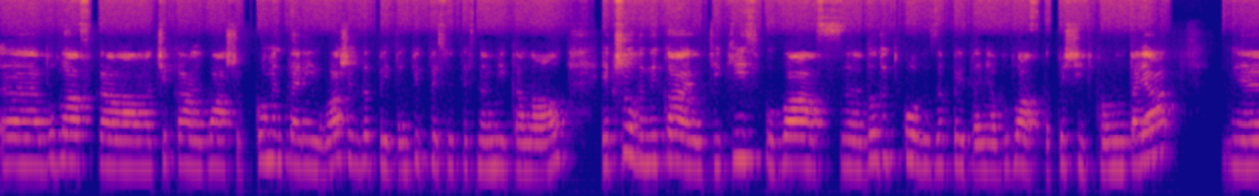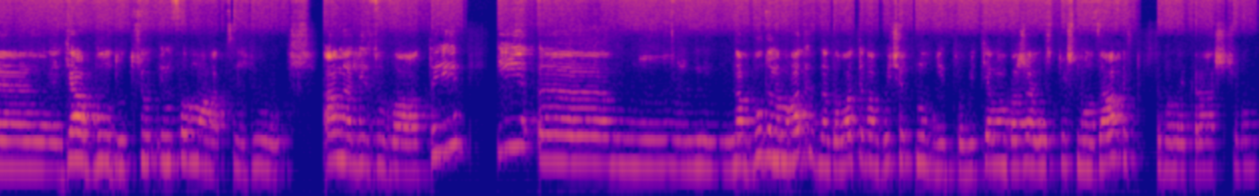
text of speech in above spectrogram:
Е, Будь ласка, чекаю ваших коментарів, ваших запитань. Підписуйтесь на мій канал. Якщо виникають якісь у вас е, додаткові запитання, будь ласка, пишіть в коментарях. Е, Я буду цю інформацію аналізувати і буду намагатися надавати вам вичерпну відповідь. Я вам бажаю успішного захисту, всього найкращого.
